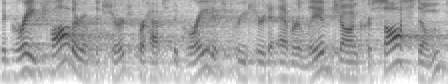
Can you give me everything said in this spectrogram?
the great father of the church, perhaps the greatest preacher to ever live, John Chrysostom,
